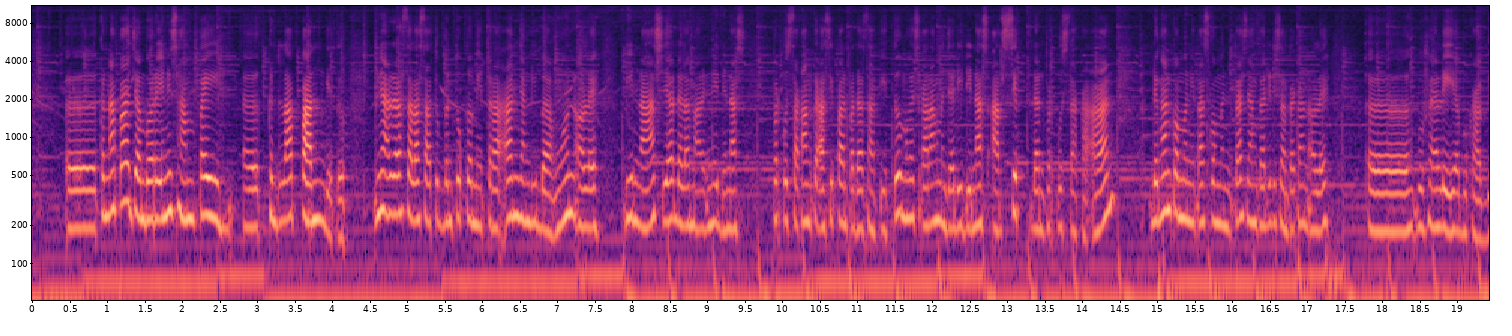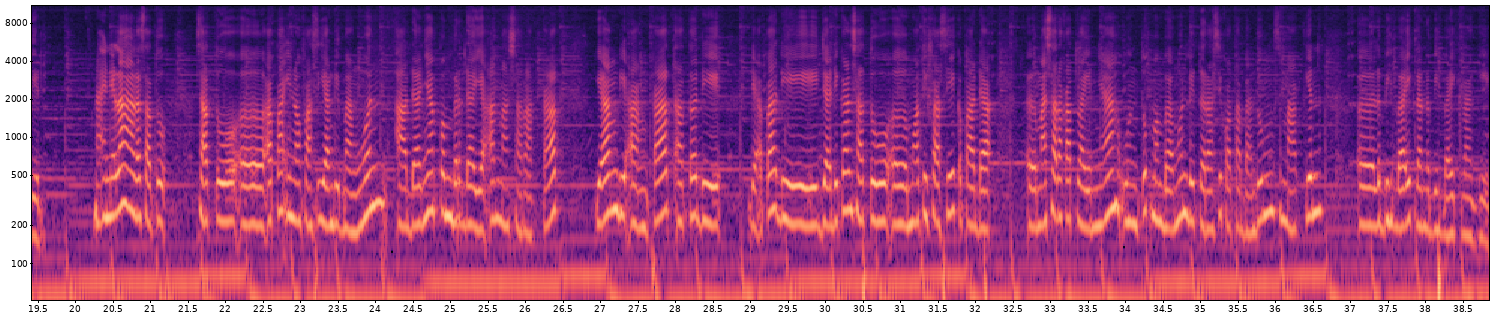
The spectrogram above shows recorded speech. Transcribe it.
Eh, kenapa Jambore ini sampai eh, ke delapan gitu? Ini adalah salah satu bentuk kemitraan yang dibangun oleh dinas ya dalam hal ini dinas perpustakaan keasipan pada saat itu mungkin sekarang menjadi dinas arsip dan perpustakaan dengan komunitas-komunitas yang tadi disampaikan oleh uh, Bu Feli ya Bu Kabin. Nah inilah ada satu satu uh, apa inovasi yang dibangun adanya pemberdayaan masyarakat yang diangkat atau di, di apa dijadikan satu uh, motivasi kepada uh, masyarakat lainnya untuk membangun literasi Kota Bandung semakin uh, lebih baik dan lebih baik lagi.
